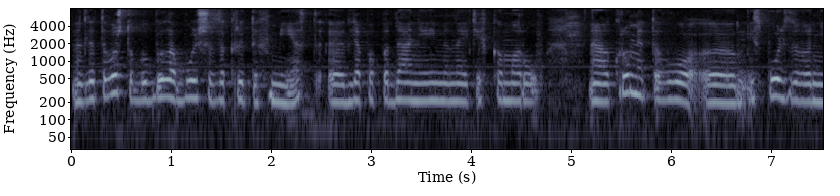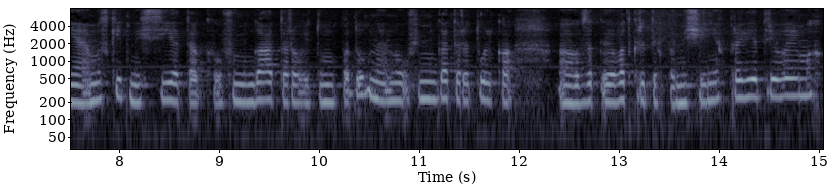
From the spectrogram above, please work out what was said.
для того, чтобы было больше закрытых мест э, для попадания именно этих комаров. Э, Кроме того, э, использование москитных сеток, фумигаторов и тому подобное, но фумигаторы только в зак- в открытых помещениях проветриваемых,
